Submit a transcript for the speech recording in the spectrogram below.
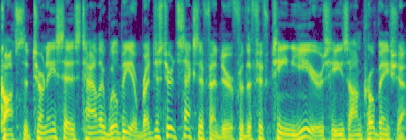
Kost's attorney says Tyler will be a registered sex offender for the 15 years he's on probation.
